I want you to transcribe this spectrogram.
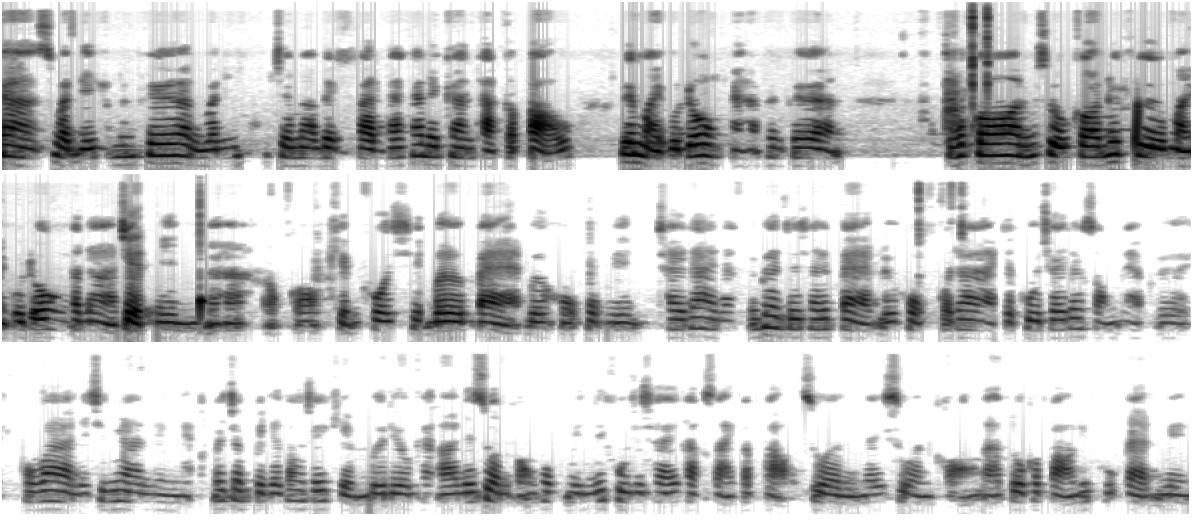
ค่ะ สวัสดีค่ะเพื่อนๆ วันนี้จะมาแบ่งปันนะคะในการถักกระเป๋าด้วยไหมอุด้งนะคะเพื่อนๆ อุปกรณ์วัสดุอุปกรณ์ก็คือไหมอุด้งขนาด 7 มิลนะคะแล้วก็เข็มโครเชต์เบอร์ 8 เบอร์ 6 6 มิลใช้ได้นะเพื่อนๆจะใช้ 8 หรือ 6 ก็ได้ แต่ครูใช้ทั้งสองแบบเลย เพราะว่าในชิ้นงานหนึ่งเนี่ยไม่จำเป็นจะต้องใช้เข็มเบอร์เดียวกันในส่วนของ 6 มิลนี่ครูจะใช้ถักสายกระเป๋า ส่วนในส่วนของอตัวกระเป๋านี่ครู 8 มิล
